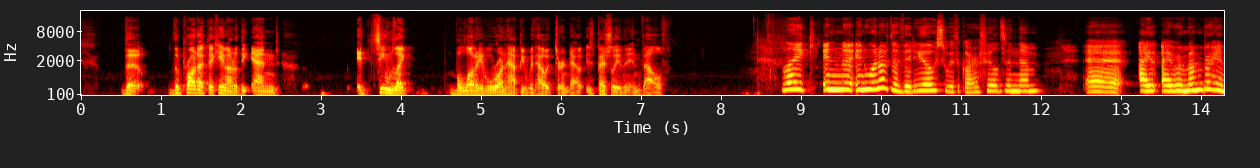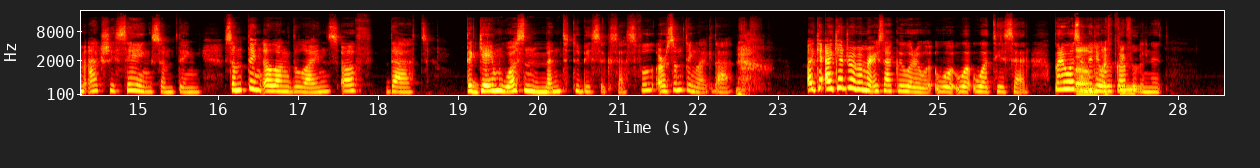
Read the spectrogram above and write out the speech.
the the product that came out at the end, it seems like a lot of people were unhappy with how it turned out, especially in, in Valve. like in in one of the videos with Garfield's in them, uh, I I remember him actually saying something something along the lines of that the game wasn't meant to be successful or something like that. I, ca- I can't remember exactly what, it, what what he said, but it was a Um, video I with Garfield think- in it.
